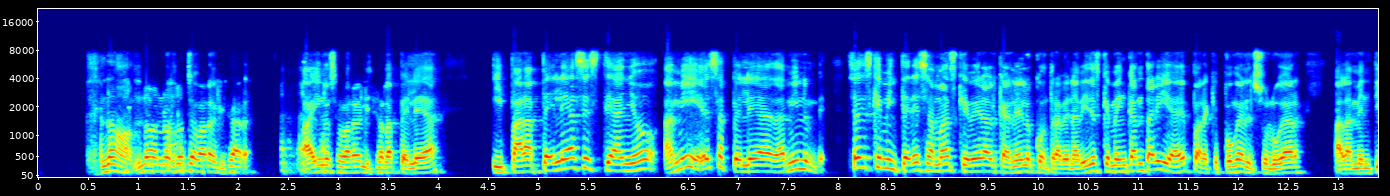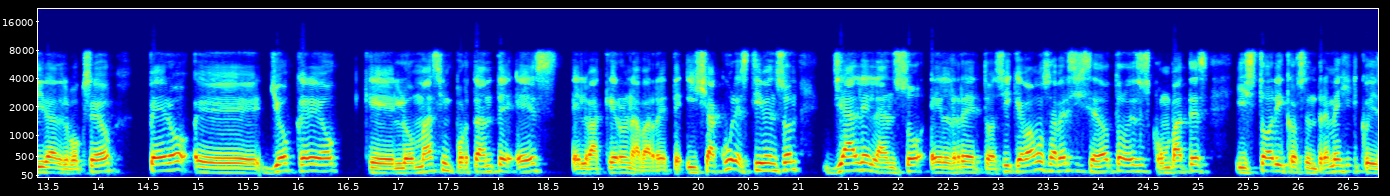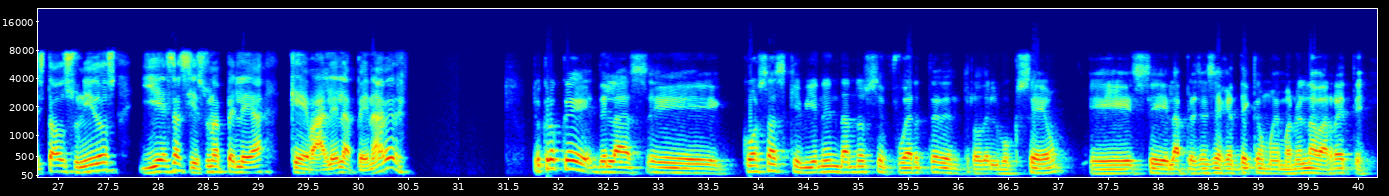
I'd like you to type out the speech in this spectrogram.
no, no, no, no se va a realizar, ahí no se va a realizar la pelea. Y para peleas este año, a mí esa pelea, a mí, ¿sabes qué me interesa más que ver al Canelo contra Benavides? Que me encantaría, ¿eh? Para que pongan en su lugar a la mentira del boxeo, pero eh, yo creo que lo más importante es el vaquero Navarrete. Y Shakur Stevenson ya le lanzó el reto. Así que vamos a ver si se da otro de esos combates históricos entre México y Estados Unidos. Y esa sí es una pelea que vale la pena ver. Yo creo que de las eh, cosas que vienen dándose fuerte dentro del boxeo es eh, la presencia de gente como Emanuel Navarrete,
